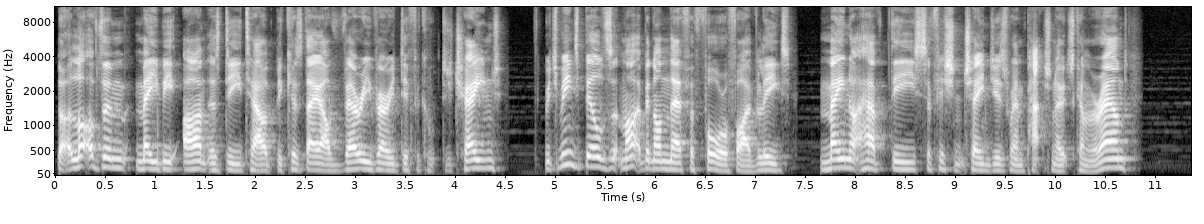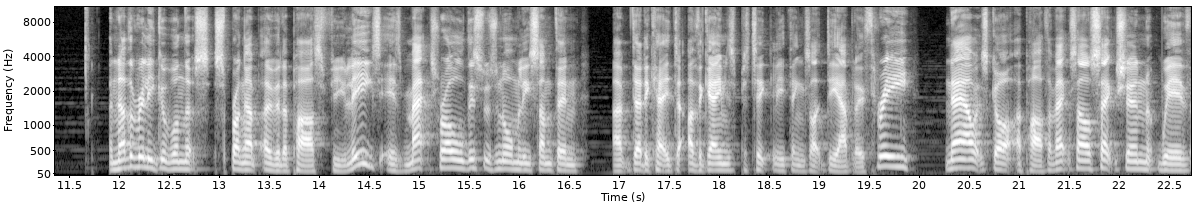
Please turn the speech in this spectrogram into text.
But a lot of them maybe aren't as detailed because they are very, very difficult to change, which means builds that might have been on there for four or five leagues may not have the sufficient changes when patch notes come around. Another really good one that's sprung up over the past few leagues is Maxroll. This was normally something uh, dedicated to other games, particularly things like Diablo 3. Now it's got a Path of Exile section with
